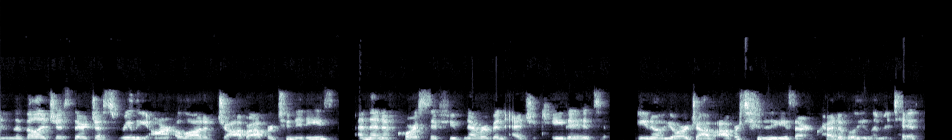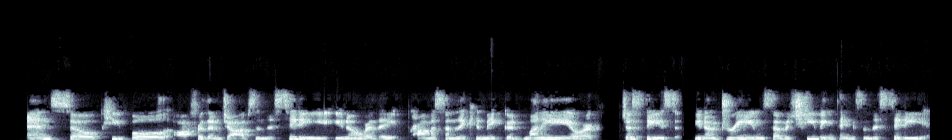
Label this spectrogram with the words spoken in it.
in the villages there just really aren't a lot of job opportunities. And then, of course, if you've never been educated, you know, your job opportunities are incredibly limited. And so people offer them jobs in the city, you know, where they promise them they can make good money or just these, you know, dreams of achieving things in the city.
